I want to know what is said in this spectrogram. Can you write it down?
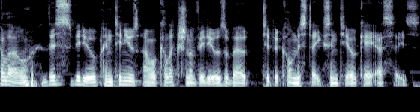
Hello, this video continues our collection of videos about typical mistakes in TOK essays.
